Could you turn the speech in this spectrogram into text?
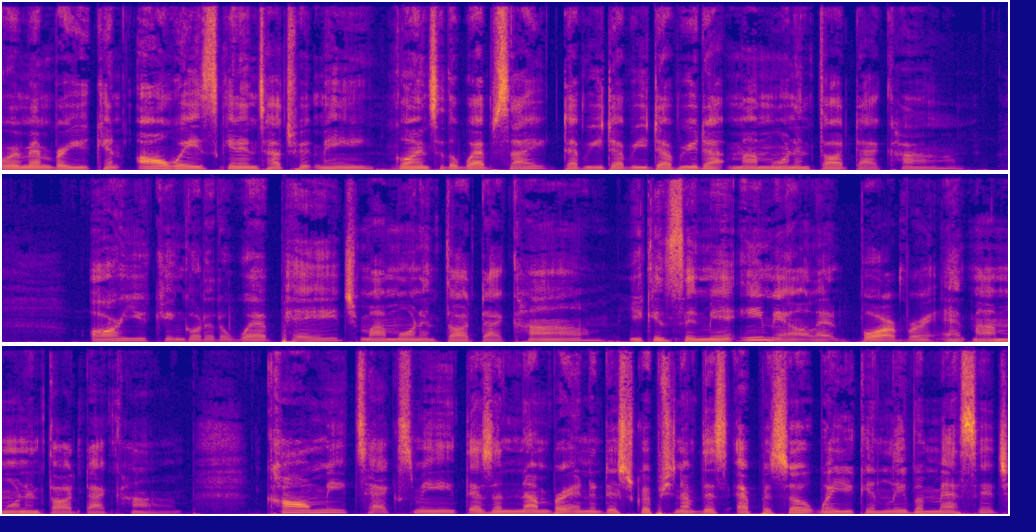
remember, you can always get in touch with me going to the website www.mymorningthought.com or you can go to the webpage mymorningthought.com. You can send me an email at barbara at mymorningthought.com. Call me, text me. There's a number in the description of this episode where you can leave a message.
